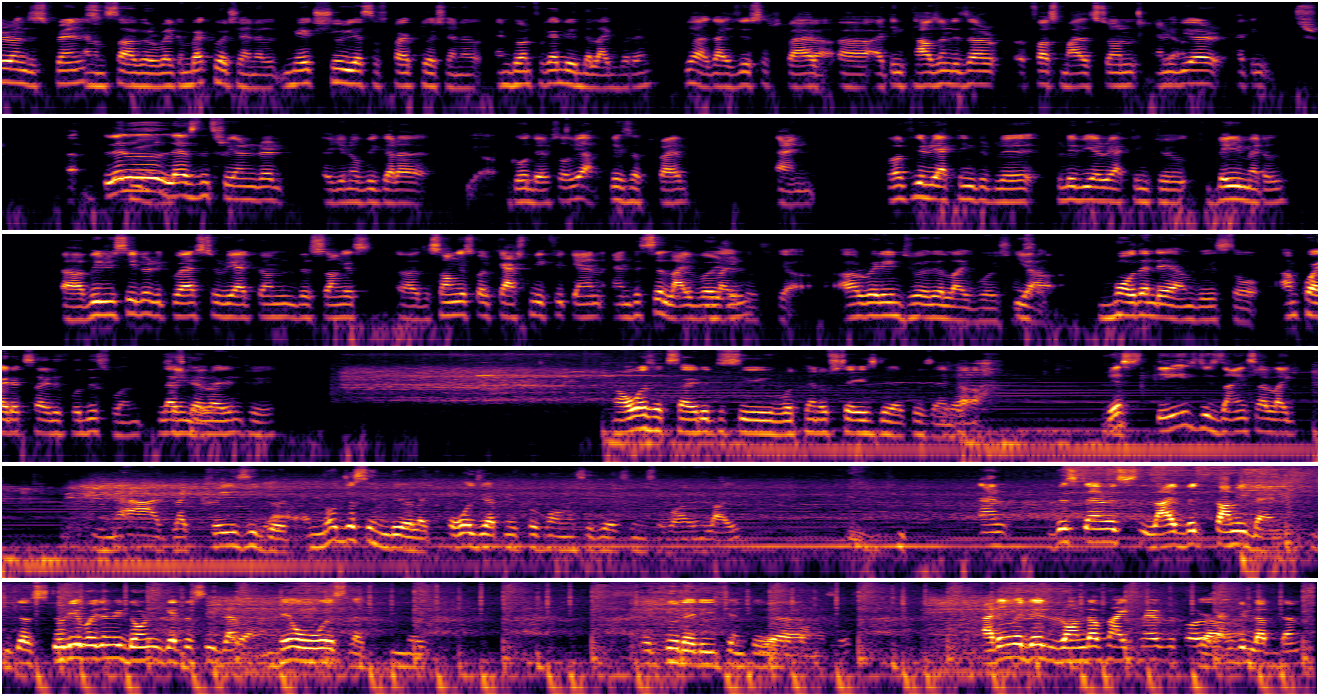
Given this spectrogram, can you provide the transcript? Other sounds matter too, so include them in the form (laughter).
Hey everyone, this is Prince. And I'm Sagar. Welcome back to our channel. Make sure you are subscribed to our channel and don't forget to hit the like button. yeah, guys, do subscribe. Yeah. Uh, I think thousand is our first milestone, and Yeah. we are, I think, a little Yeah. less than three hundred. Uh, you know, we gotta Yeah. go there. So yeah, please subscribe. And what we are reacting to today? Today we are reacting to BABYMETAL. Uh, we received a request to react on this song. is uh, The song is called "Catch Me If You Can," and this is a live version. Live, yeah. I really enjoy the live version. Yeah. More than the MV, so I'm quite excited for this one. Let's Same get here. right into it. I was excited to see what kind of stage they are presenting. Yeah. (laughs) Their stage designs are like mad, like crazy good. And not just in there, like all Japanese performances we have seen so far in live. (clears throat) and this time it's live with Kami Band because studio version we don't get to see them. Yeah, they always like make a good addition to the performances. I think we did Round of Nightmare before Yeah. and we loved them.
